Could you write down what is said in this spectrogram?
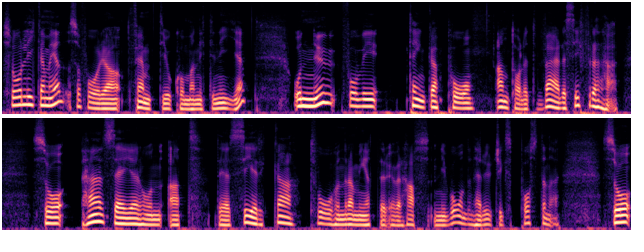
Slår lika med så får jag 50,99. Och nu får vi tänka på antalet värdesiffror här. Så här säger hon att det är cirka 200 meter över havsnivån, den här utkiksposten här. Så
